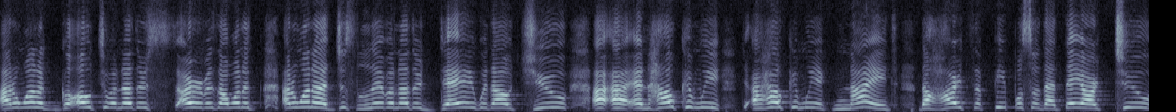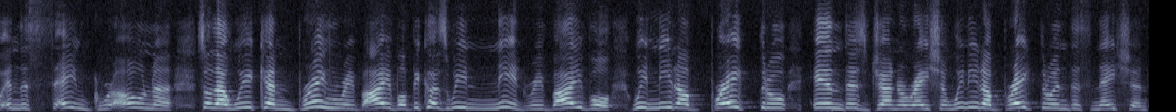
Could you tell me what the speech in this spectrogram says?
I don't want to go to another service. I want to. I don't want to just live another day without you. Uh, and how can we? Uh, how can we ignite the hearts of people so that they are too in the same groan, uh, so that we can bring revival? Because we need revival. We need a breakthrough breakthrough in this generation. We need a breakthrough in this nation.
